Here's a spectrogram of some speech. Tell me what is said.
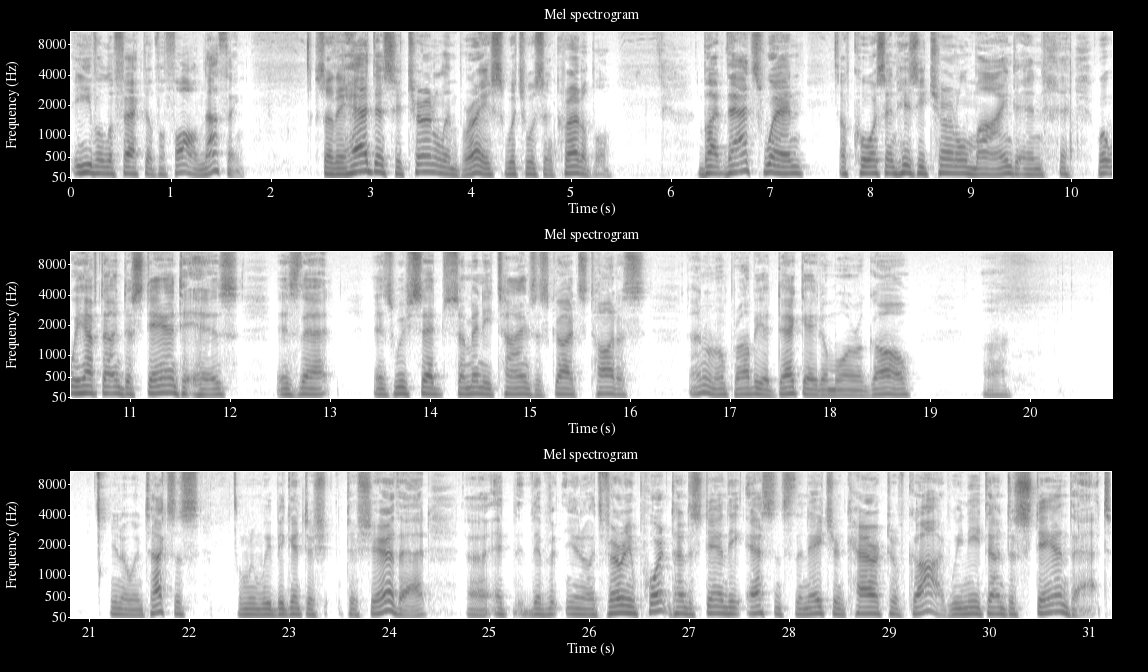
evil effect of a fall. Nothing. So they had this eternal embrace, which was incredible. But that's when, of course, in his eternal mind, and what we have to understand is, is that, as we've said so many times, as God's taught us I don't know, probably a decade or more ago, uh, you know, in Texas, when we begin to, sh- to share that, uh, it, you know, it's very important to understand the essence, the nature, and character of God. We need to understand that.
